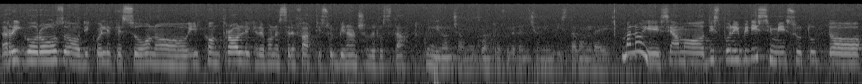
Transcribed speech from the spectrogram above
rigoroso di quelli che sono i controlli che devono essere fatti sul bilancio dello Stato. Quindi non c'è un incontro sulle pensioni in vista con lei? Ma noi siamo disponibilissimi su tutto,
